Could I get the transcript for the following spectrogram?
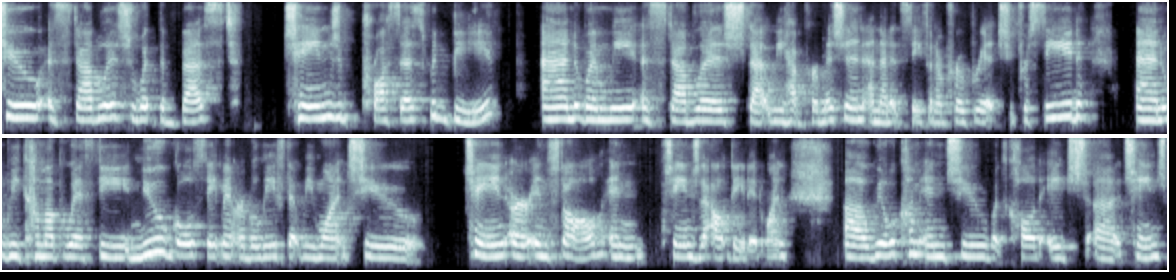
to establish what the best change process would be and when we establish that we have permission and that it's safe and appropriate to proceed, and we come up with the new goal statement or belief that we want to change or install and change the outdated one. Uh, we will come into what's called a ch- uh, change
